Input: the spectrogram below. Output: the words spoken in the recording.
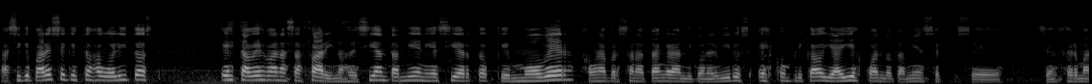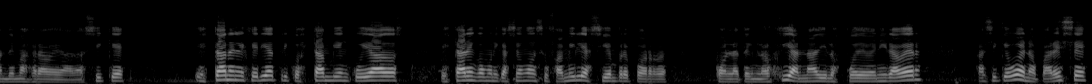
así que parece que estos abuelitos esta vez van a zafar. Y nos decían también, y es cierto, que mover a una persona tan grande y con el virus es complicado y ahí es cuando también se, se, se enferman de más gravedad, así que están en el geriátrico, están bien cuidados, están en comunicación con su familia, siempre por, con la tecnología, nadie los puede venir a ver, Así que bueno, parece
